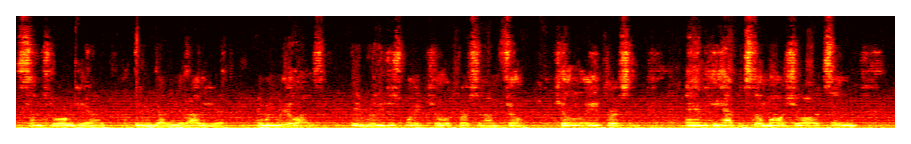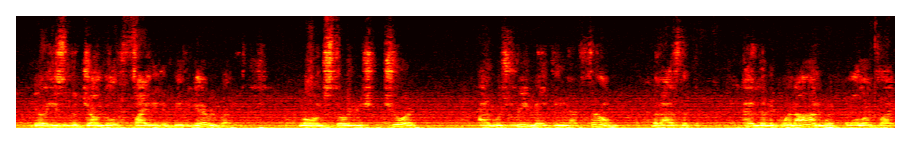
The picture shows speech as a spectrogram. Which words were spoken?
something's wrong here. I think we got to get out of here. And we realize they really just want to kill a person on film, kill a person. And he happens to martial arts, and you know he's in the jungle fighting and beating everybody. Long story short, I was remaking that film, but as the pandemic went on, with all of like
